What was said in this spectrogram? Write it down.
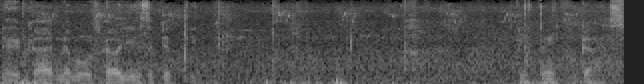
that God never will fail you is a good thing. Be thankful, guys.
